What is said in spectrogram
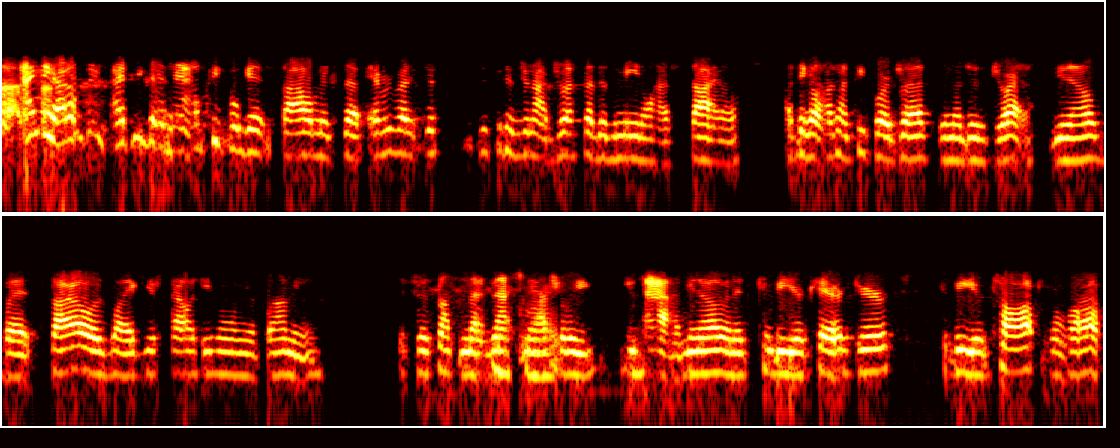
I mean, I don't think I think that now people get style mixed up. Everybody just just because you're not dressed up doesn't mean you don't have style. I think a lot of times people are dressed and they're just dressed, you know. But style is like your style is even when you're bummy. It's just something that That's naturally right. you have, you know, and it can be your character it could be your talk, your walk.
